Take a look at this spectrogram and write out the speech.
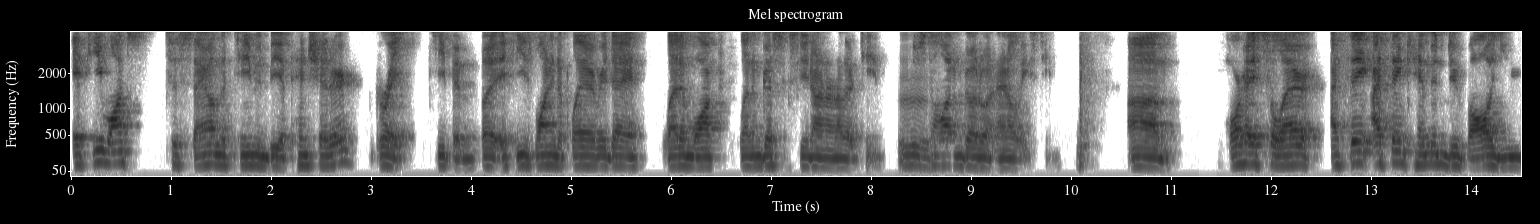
If he wants to stay on the team and be a pinch hitter, great, keep him. But if he's wanting to play every day, let him walk, let him go succeed on another team. Mhm. Just don't let him go to an NL East team. Um, Jorge Soler, I think I think him and Duvall, you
